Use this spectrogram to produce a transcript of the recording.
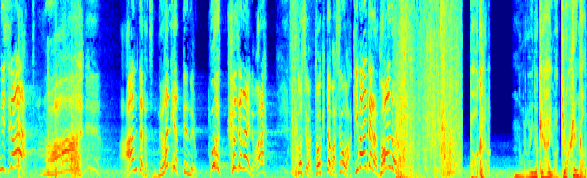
にしろ！もうあんたたち何やってんのよ！ばっかじゃないの！少しは時と場所をわきまえたらどうなのバカな呪いの気配は玉剣が。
